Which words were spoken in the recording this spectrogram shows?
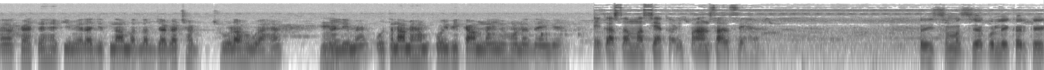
कहते हैं कि मेरा जितना मतलब जगह छोड़ा हुआ है गली में उतना में हम कोई भी काम नहीं होने देंगे। का समस्या करीब पाँच साल से है। तो इस समस्या को लेकर के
